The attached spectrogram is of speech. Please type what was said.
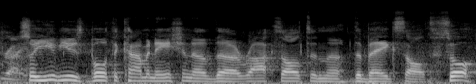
Right. So you've used both the combination of the rock salt and the, the bag salt. So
